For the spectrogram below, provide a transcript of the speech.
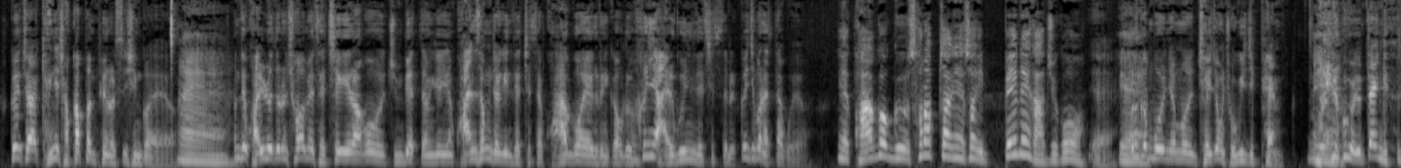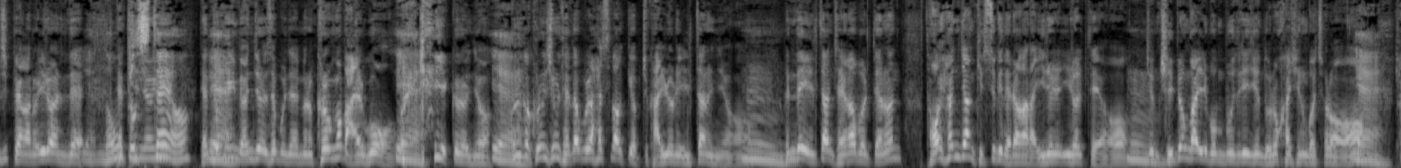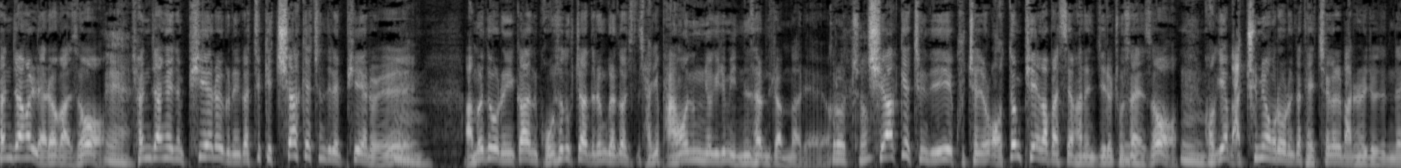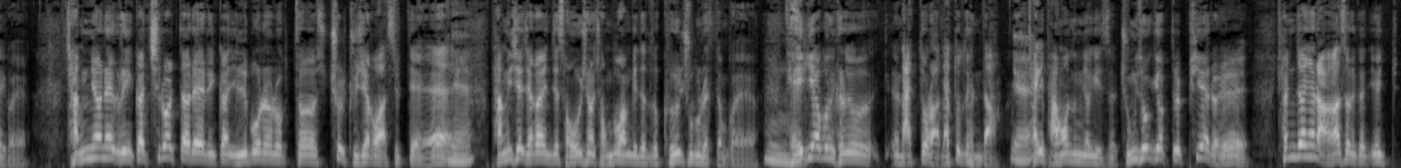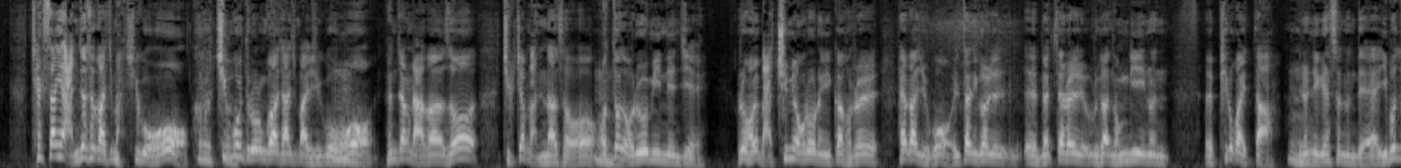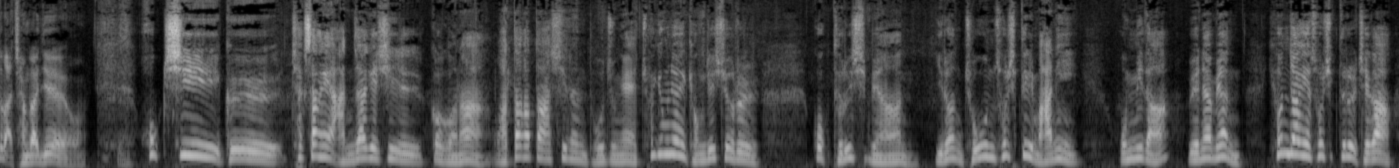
그래서 제가 굉장히 적합한 표현을 쓰신 거예요. 그런데 예. 관료들은 처음에 대책이라고 준비했던 게 그냥 관성적인 대책들, 과거에 그러니까 우리가 흔히. 알고 있는 대책들을 끄집어냈다고요. 예, 과거 그 서랍장에서 빼내 가지고. 예. 예. 그러니까 뭐냐면 재정 조기 집행, 뭐 예. 이런 거 좀 땡겨서 집행하는 이러는데 예, 너무 대통령이, 비슷해요. 대통령이 예. 면전에서 뭐냐면 그런 거 말고 예. 이렇게 얘기했거든요. 예. 그러니까 그런 식으로 대답을 할 수밖에 없죠. 관료는 일단은요. 음. 근데 일단 제가 볼 때는 더 현장 깊숙이 내려가라 이럴, 이럴 때요. 음. 지금 질병관리본부들이 지금 노력하시는 것처럼 예. 현장을 내려가서 현장에 좀 피해를 그러니까 특히 취약계층들의 피해를 음. 아무래도 그러니까 고소득자들은 그래도 자기 방어 능력이 좀 있는 사람들이란 말이에요. 그렇죠. 취약계층들이 구체적으로 어떤 피해가 발생하는지를 조사해서 음. 음. 거기에 맞춤형으로 그러니까 대책을 마련해 줘야 된다 이거예요. 작년에 그러니까 7월 달에 그러니까 일본으로부터 수출 규제가 왔을 때 네. 당시에 제가 이제 서울시나 정부 관계자도 그걸 주문했던 거예요. 음. 대기업은 그래도 놔둬라, 놔둬도 된다. 네. 자기 방어 능력이 있어. 중소기업들 피해를 현장에 나가서 그러니까 책상에 앉아서 가지 마시고 그렇죠. 친구 들어오는 거 하지 마시고 음. 현장 나가서 직접 만나서 음. 어떤 어려움이 있는지 그리고 거기 맞춤형으로 그러니까 그걸 해가지고 일단 이걸 몇 달을 우리가 넘기는 필요가 있다 이런 음. 얘기 했었는데 이번도 마찬가지예요. 혹시 그 책상에 앉아 계실 거거나 왔다 갔다 하시는 도중에 최경련의 경제쇼를 꼭 들으시면 이런 좋은 소식들이 많이 옵니다. 왜냐하면 현장의 소식들을 제가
